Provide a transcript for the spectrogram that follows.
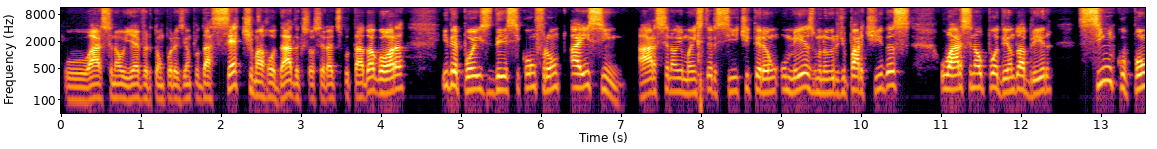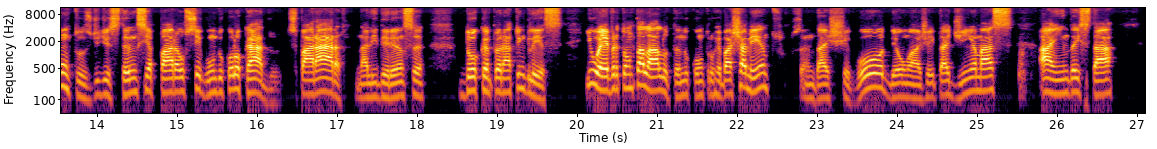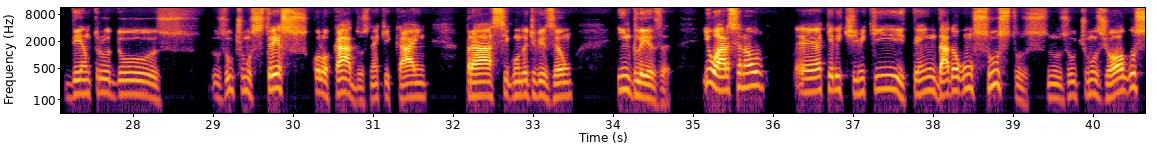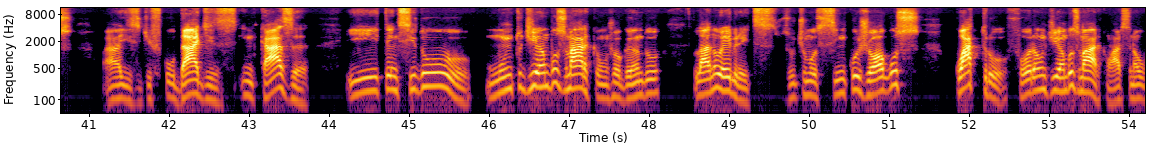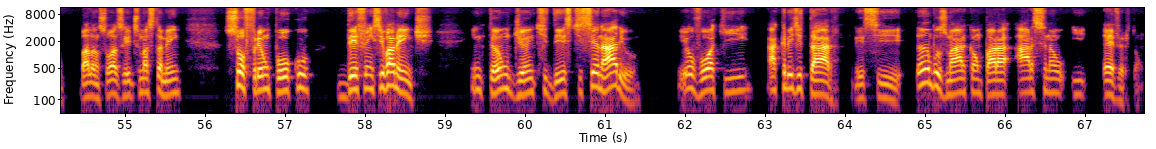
O Arsenal e Everton, por exemplo, da sétima rodada, que só será disputado agora. E depois desse confronto, aí sim, Arsenal e Manchester City terão o mesmo número de partidas, o Arsenal podendo abrir cinco pontos de distância para o segundo colocado, disparar na liderança do campeonato inglês. E o Everton está lá lutando contra o rebaixamento. O Sandai chegou, deu uma ajeitadinha, mas ainda está dentro dos, dos últimos três colocados né, que caem para a segunda divisão inglesa. E o Arsenal é aquele time que tem dado alguns sustos nos últimos jogos, as dificuldades em casa, e tem sido muito de ambos marcam jogando lá no Emirates. Os últimos cinco jogos, quatro foram de ambos marcam. O Arsenal balançou as redes, mas também sofreu um pouco defensivamente. Então, diante deste cenário, eu vou aqui acreditar nesse ambos marcam para Arsenal e Everton.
